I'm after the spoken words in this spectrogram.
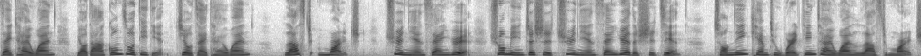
在台湾表达工作地点就在台湾。Last March，去年三月，说明这是去年三月的事件。Tony came to work in Taiwan last March。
